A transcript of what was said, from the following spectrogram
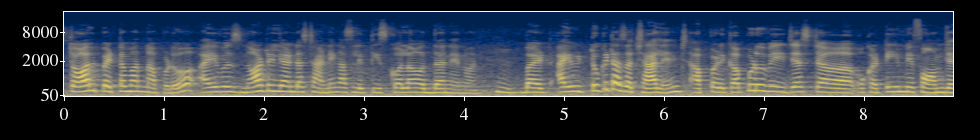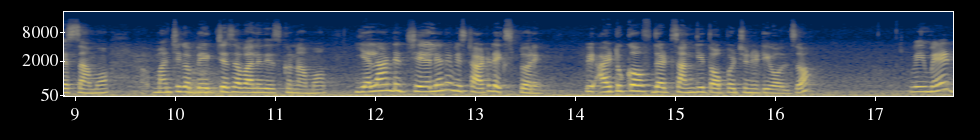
స్టాల్ పెట్టమన్నప్పుడు I was not really understanding అసలు ఇది తీసుకోవాలా వద్దా నేను అని. But I took it as a challenge అప్పటికప్పుడు వి జస్ట్ ఒక టీమ్ని ఫామ్ చేస్తాము. మంచిగా బేక్ చేసే వాళ్ళని తీసుకున్నాము. ఎలాంటిది చేయాలి అని we started exploring I took off that sangeet opportunity also we made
